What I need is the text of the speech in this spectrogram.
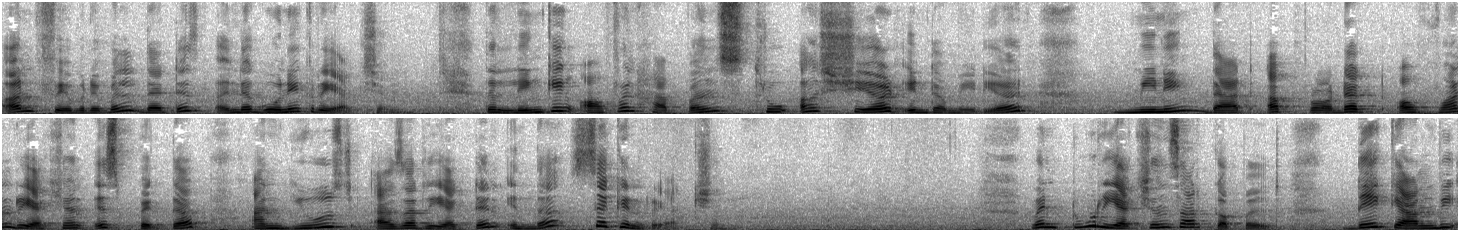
unfavorable that is endergonic reaction. The linking often happens through a shared intermediate meaning that a product of one reaction is picked up and used as a reactant in the second reaction. When two reactions are coupled, they can be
